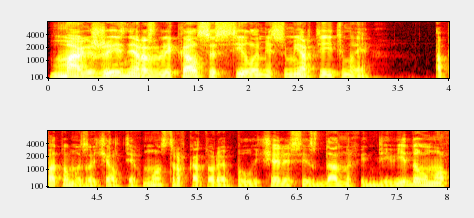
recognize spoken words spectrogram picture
Маг жизни развлекался с силами смерти и тьмы, а потом изучал тех монстров, которые получались из данных индивидуумов,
